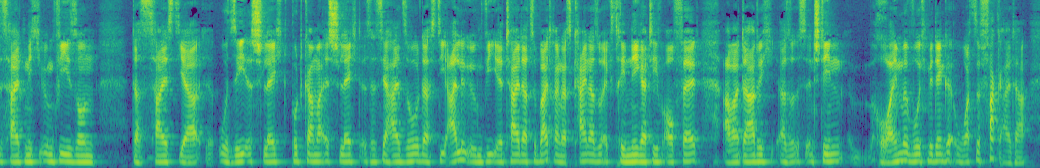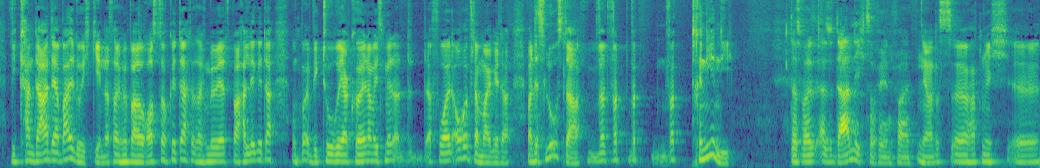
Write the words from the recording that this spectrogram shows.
ist halt nicht irgendwie so ein, das heißt ja, Ose ist schlecht, Puttkammer ist schlecht. Es ist ja halt so, dass die alle irgendwie ihr Teil dazu beitragen, dass keiner so extrem negativ auffällt. Aber dadurch, also es entstehen Räume, wo ich mir denke, what the fuck, Alter? Wie kann da der Ball durchgehen? Das habe ich mir bei Rostock gedacht, das habe ich mir jetzt bei Halle gedacht und bei Viktoria Köln habe ich es mir davor halt auch öfter mal gedacht. Was ist los da? Was, was, was, was trainieren die? Das war also da nichts auf jeden Fall. Ja, das äh, hat mich äh,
